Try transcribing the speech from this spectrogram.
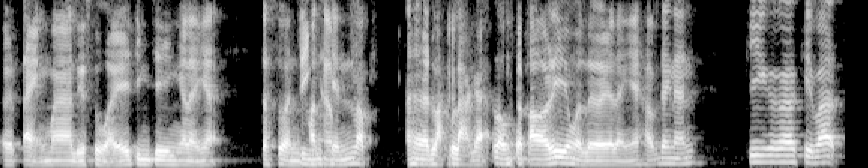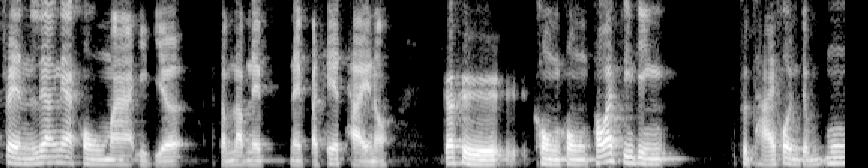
เออแต่งมาหรือสวยจริง ๆ อะไรเงี้ยแต่ส่วนคอนเทนต์แบบเออหลักๆอะลง story หมดเลยอะไรเงี้ยครับ ดังนั้นพี่ก็คิดว่าเทรนด์เรื่องเนี้ยคงมาอีกเยอะสำหรับในในประเทศไทยเนาะก็คือคงคง เพราะว่าจริง ๆ สุดท้ายคนจะมุ่ง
